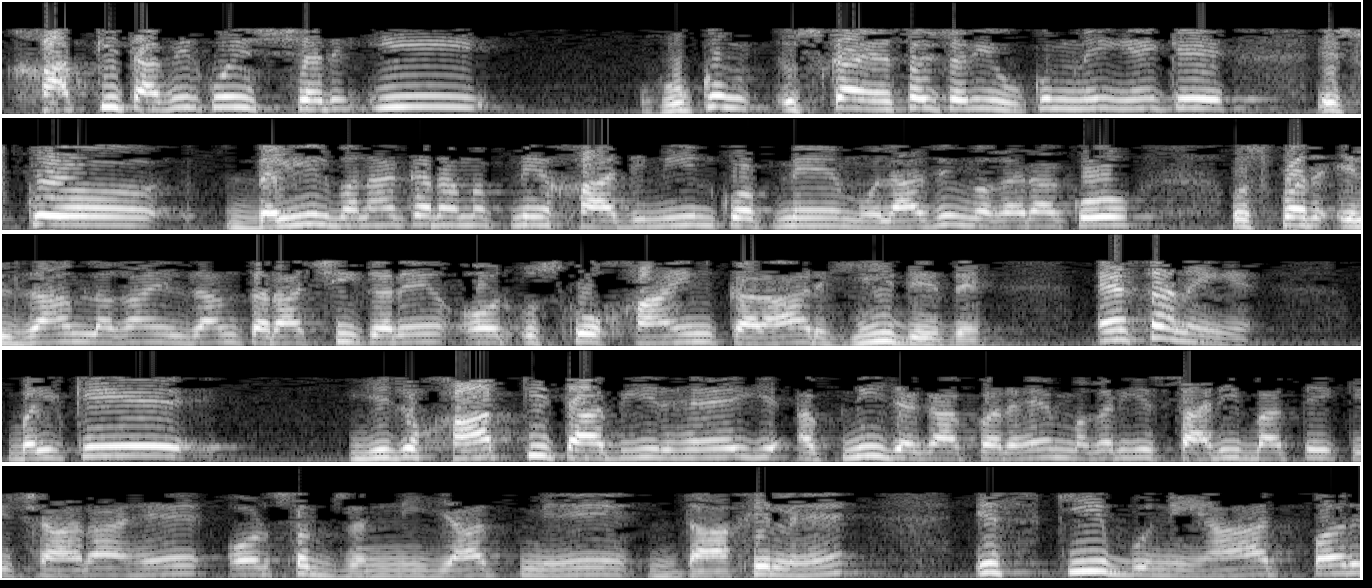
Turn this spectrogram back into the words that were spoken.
خواب کی تعبیر کوئی شرعی حکم، اس کا ایسا شرعی حکم نہیں ہے کہ اس کو دلیل بنا کر ہم اپنے خادمین کو، اپنے ملازم وغیرہ کو اس پر الزام لگائیں، الزام تراشی کریں اور اس کو خائن قرار ہی دے دیں۔ ایسا نہیں ہے، بلکہ یہ جو خواب کی تعبیر ہے، یہ اپنی جگہ پر ہے، مگر یہ ساری باتیں ایک اشارہ ہے اور سب ضنیات میں داخل ہیں۔ اس کی بنیاد پر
